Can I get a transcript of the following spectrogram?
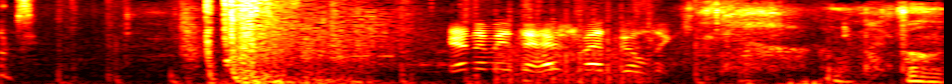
out! Enemy in the hazmat building. I need my phone.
